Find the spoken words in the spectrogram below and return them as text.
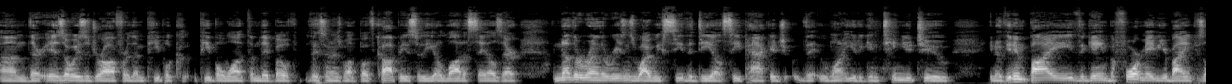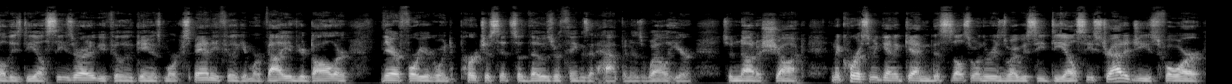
Um, there is always a draw for them. People, people want them. They both, they sometimes want both copies. So you get a lot of sales there. Another one of the reasons why we see the DLC package that we want you to continue to, you know, if you didn't buy the game before, maybe you're buying because all these DLCs are out. You feel the game is more expanded. You feel you get more value of your dollar. Therefore, you're going to purchase it. So those are things that happen as well here. So not a shock. And of course, again, again, this is also one of the reasons why we see DLC strategies for,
